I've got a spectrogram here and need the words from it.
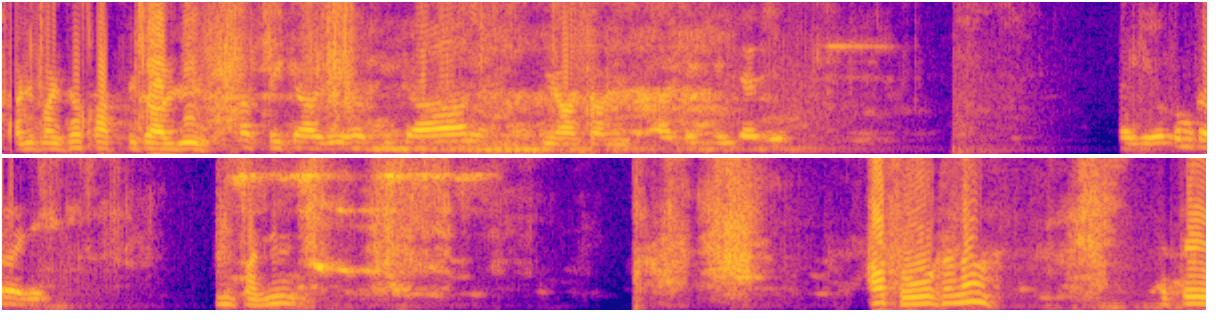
ਹਾਂਜੀ ਭਾਈ ਸਾਹਿਬ ਸਤਿ ਸ਼੍ਰੀ ਅਕਾਲ ਜੀ। ਸਤਿ ਸ਼੍ਰੀ ਅਕਾਲ ਜੀ ਸਤਿ ਸ਼੍ਰੀ ਅਕਾਲ। ਕੀ ਹਾਲ ਚਾਲ ਜੀ? ਹਾਂਜੀ ਠੀਕ ਹੈ ਜੀ। ਹਾਂਜੀ ਹੁਕਮ ਕਰੋ ਜੀ। ਜੀ। ਭਾਜੀ ਆ ਸੂਟ ਨਾ ਇੱਥੇ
